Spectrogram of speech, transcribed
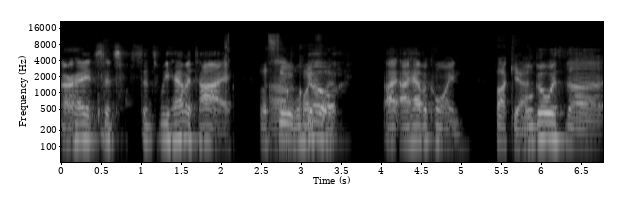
All right, since since we have a tie, Let's uh, do a we'll coin go. flip. I, I have a coin. Fuck yeah. We'll go with uh,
